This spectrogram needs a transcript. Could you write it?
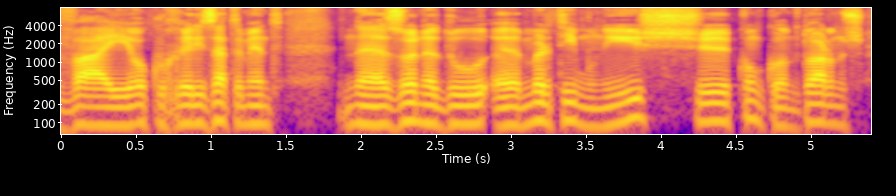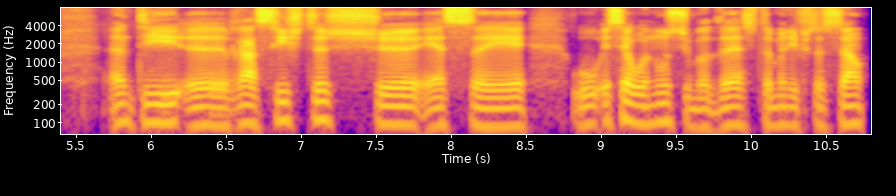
vai ocorrer exatamente na zona do uh, Martim Muniz, uh, com contornos antirracistas. Uh, essa é o, esse é o anúncio desta manifestação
